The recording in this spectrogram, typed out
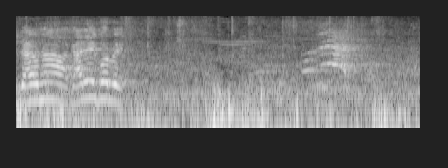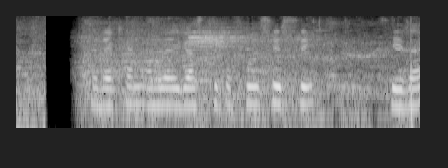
যাও না গাড়ি পড়বে দেখেন আমরা এই গাছ থেকে ফুল ছিঁড়ছি। সিরা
